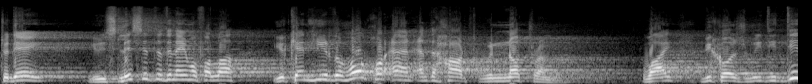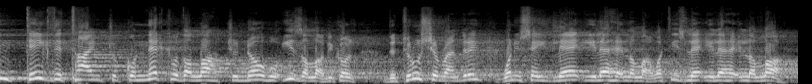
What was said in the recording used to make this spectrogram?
Today, you listen to the name of Allah, you can hear the whole Quran and the heart will not tremble. Why? Because we didn't take the time to connect with Allah to know who is Allah. Because the true surrendering, when you say La ilaha illallah, what is La ilaha illallah?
